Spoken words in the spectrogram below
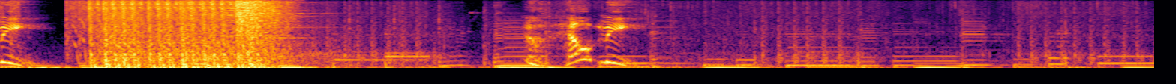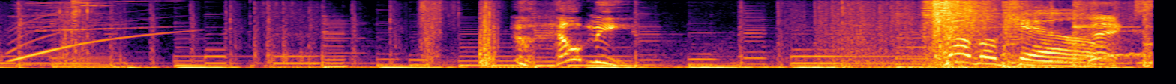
Help me! Help me! Help me! Double kill! Thanks!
